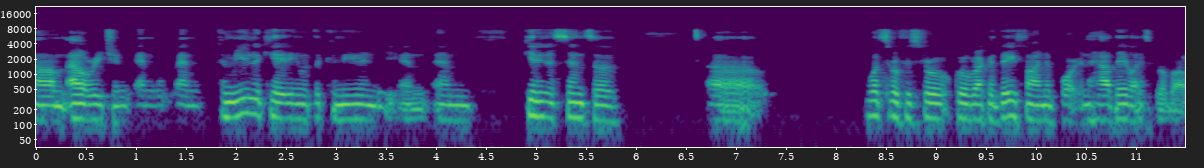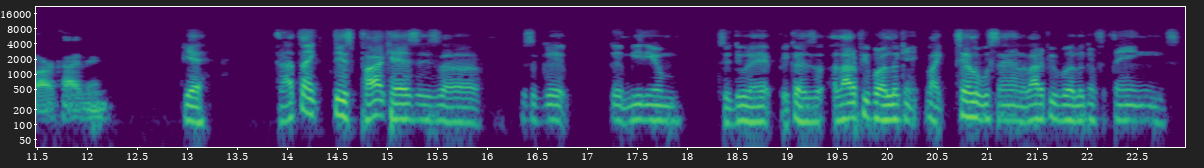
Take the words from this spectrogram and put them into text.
um, outreach and, and, and communicating with the community and, and getting a sense of, uh, what sort of historical record they find important and how they like to go about archiving. Yeah. And I think this podcast is uh is a good good medium to do that because a lot of people are looking like Taylor was saying, a lot of people are looking for things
